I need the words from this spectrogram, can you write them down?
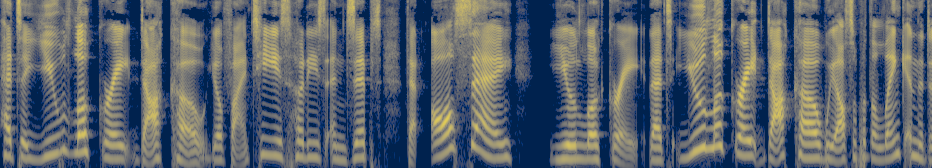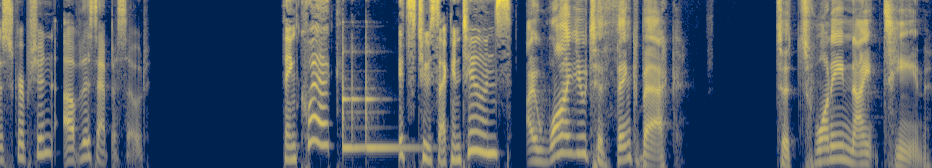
head to youlookgreat.co. You'll find tees, hoodies, and zips that all say you look great. That's youlookgreat.co. We also put the link in the description of this episode. Think quick. It's two second tunes. I want you to think back to 2019.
